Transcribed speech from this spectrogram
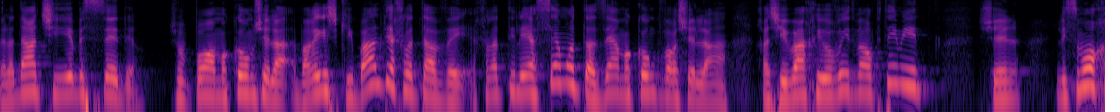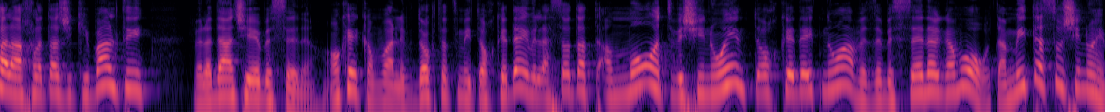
ולדעת שיהיה בסדר. שוב, פה המקום של, ברגע שקיבלתי החלטה והחלטתי ליישם אותה, זה המקום כבר של החשיבה החיובית והאופטימית, של לסמוך על ההחלטה שקיבלתי, ולדעת שיהיה בסדר. אוקיי, כמובן, לבדוק את עצמי תוך כדי ולעשות התאמות ושינויים תוך כדי תנועה, וזה בסדר גמור. תמיד תעשו שינויים.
